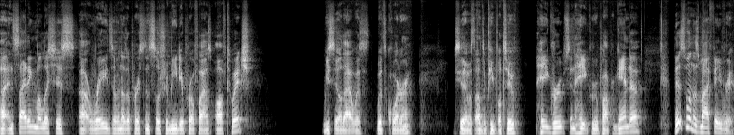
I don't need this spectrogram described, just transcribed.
uh, inciting malicious uh, raids of another person's social media profiles off Twitch, we see all that with with quartering. We see that with other people too. Hate groups and hate group propaganda. This one is my favorite.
